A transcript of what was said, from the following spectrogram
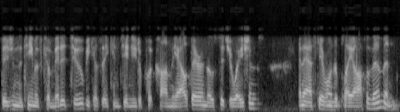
vision the team is committed to because they continue to put Conley out there in those situations and ask everyone to play off of him. And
